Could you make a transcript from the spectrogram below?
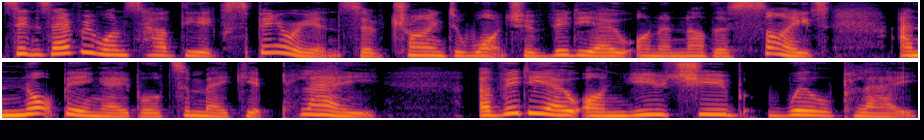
since everyone's had the experience of trying to watch a video on another site and not being able to make it play. A video on YouTube will play,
